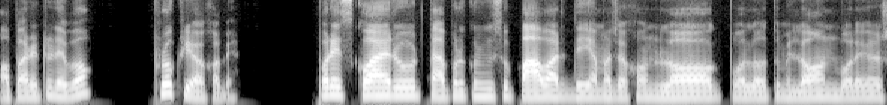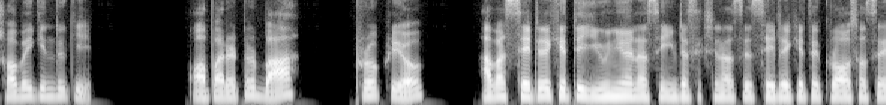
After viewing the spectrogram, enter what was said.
অপারেটর এবং প্রক্রিয়ক হবে। পরে স্কোয়ার রুট তারপরে কোনো কিছু পাওয়ার দিয়ে আমরা যখন লগ বলো, তুমি লন বলে সবই কিন্তু কি? অপারেটর বা প্রক্রিয়ক। আবার সেটের ক্ষেত্রে ইউনিয়ন আছে ইন্টারসেকশন আছে সেটের ক্ষেত্রে ক্রস আছে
